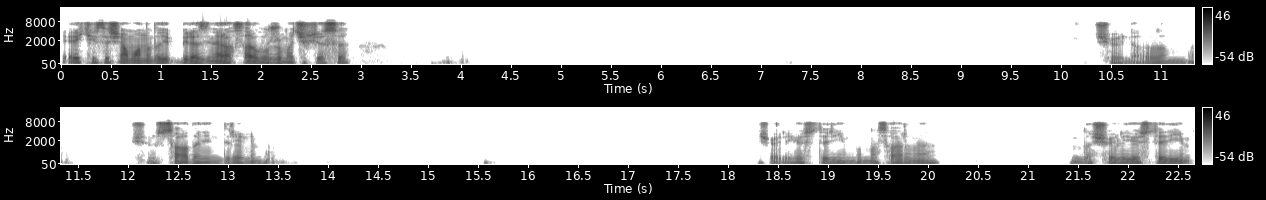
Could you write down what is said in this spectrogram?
Gerekirse şamanla da biraz iner hasar vururum açıkçası. Şöyle alalım. Şunu sağdan indirelim. Şöyle göstereyim bunun hasarını. Bunu da şöyle göstereyim.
